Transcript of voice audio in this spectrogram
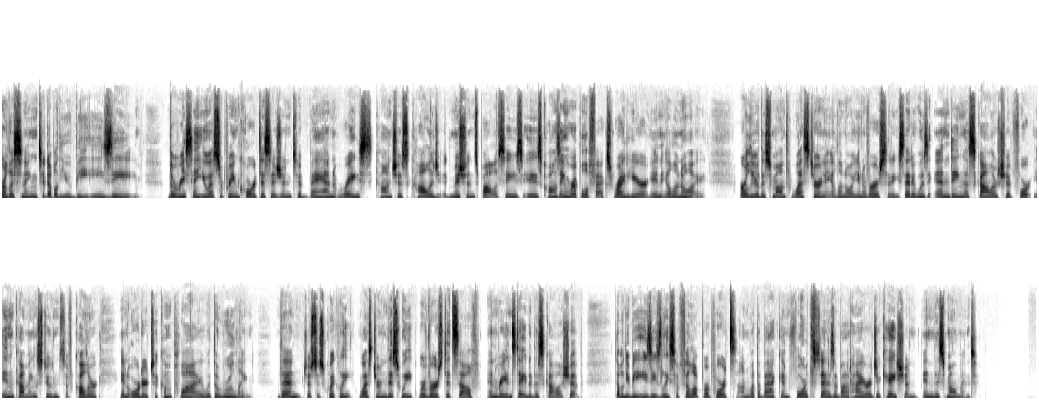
You're listening to WBEZ. The recent U.S. Supreme Court decision to ban race conscious college admissions policies is causing ripple effects right here in Illinois. Earlier this month, Western Illinois University said it was ending a scholarship for incoming students of color in order to comply with the ruling. Then, just as quickly, Western this week reversed itself and reinstated the scholarship. WBEZ's Lisa Philip reports on what the back and forth says about higher education in this moment.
